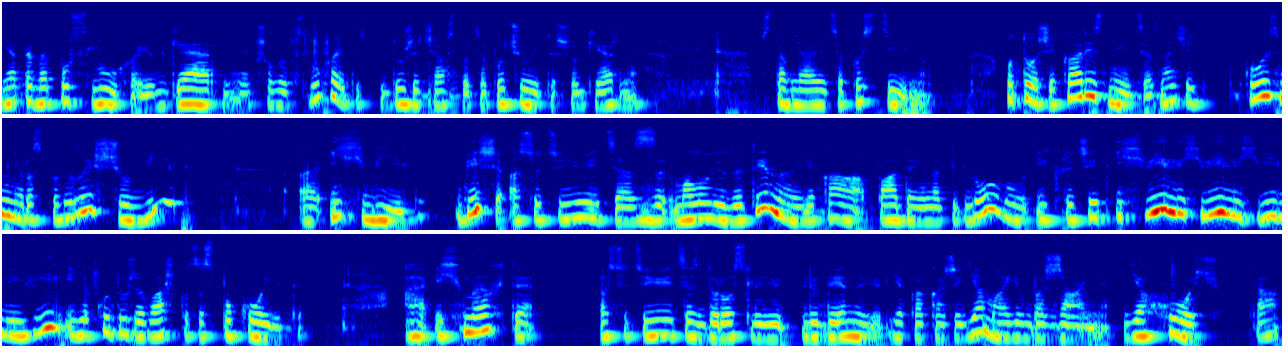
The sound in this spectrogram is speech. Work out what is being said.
я тебе послухаю. Герне. Якщо ви вслухаєтесь, то дуже часто це почуєте, що герне вставляються постійно. Отож, яка різниця? Значить, колись мені розповіли, що віль, і хвіль більше асоціюється з малою дитиною, яка падає на підлогу і кричить і will, хвілі, хвілі, ich will, ich will», і яку дуже важко заспокоїти. А іхмехте möchte» асоціюється з дорослою людиною, яка каже Я маю бажання, я хочу. Так?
